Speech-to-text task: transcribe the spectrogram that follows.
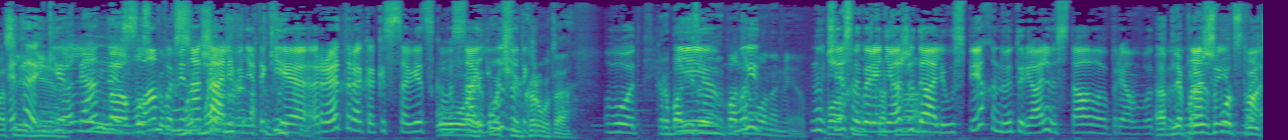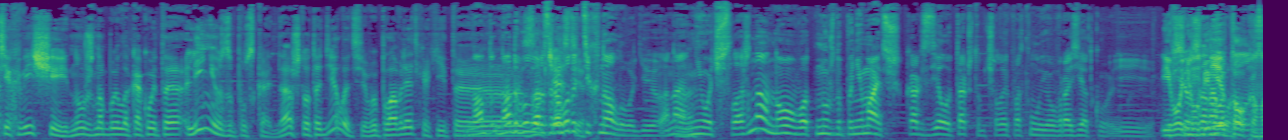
последние... гирлянды на с лампами накаливания, такие ретро, как из Советского Ой, Союза. очень такие- круто. Вот. Карболизовыми И мы, патронами. Ну, Пахнут честно говоря, не надо. ожидали успеха, но это реально стало прям вот А для производства маркой. этих вещей нужно было какую-то линию запускать, да, что-то делать, выплавлять какие-то Надо, надо было запчасти? разработать технологию. Она А. не очень сложна, но вот нужно понимать, как сделать так, чтобы человек воткнул его в розетку и Его не убило током.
